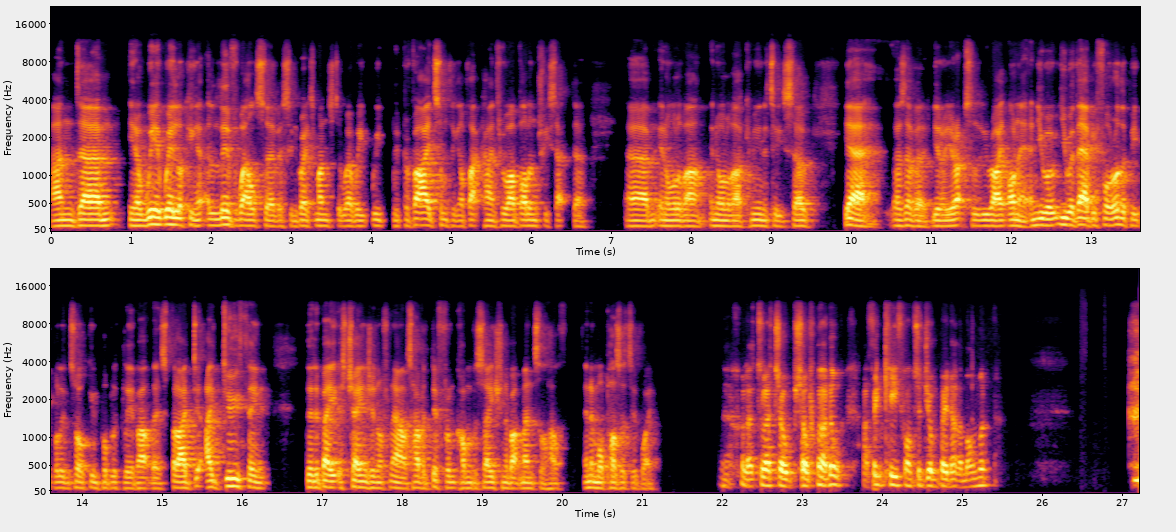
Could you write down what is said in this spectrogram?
and um, you know we're, we're looking at a live well service in greater manchester where we, we, we provide something of that kind through our voluntary sector um, in all of our in all of our communities so yeah, as ever, you know, you're absolutely right on it. And you were you were there before other people in talking publicly about this. But I do, I do think the debate has changed enough now to have a different conversation about mental health in a more positive way. Let's, let's hope so. I know. I think Keith wants to jump in at the moment.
